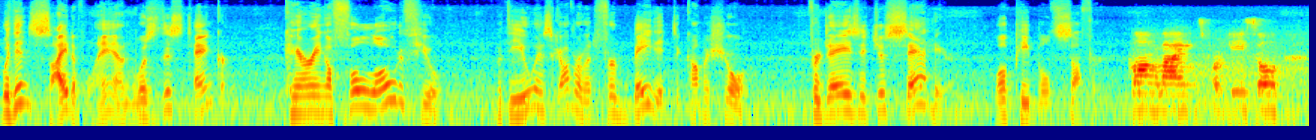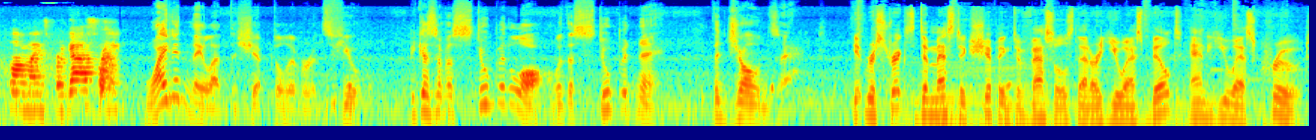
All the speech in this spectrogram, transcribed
within sight of land, was this tanker carrying a full load of fuel. But the U.S. government forbade it to come ashore. For days, it just sat here while people suffered. long lines for diesel, long lines for gasoline. Why didn't they let the ship deliver its fuel? Because of a stupid law with a stupid name, the Jones Act. It restricts domestic shipping to vessels that are U.S. built and U.S. crewed.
